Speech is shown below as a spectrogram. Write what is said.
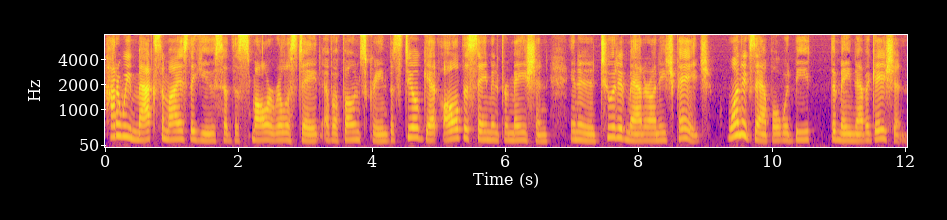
how do we maximize the use of the smaller real estate of a phone screen but still get all the same information in an intuitive manner on each page? One example would be the main navigation.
